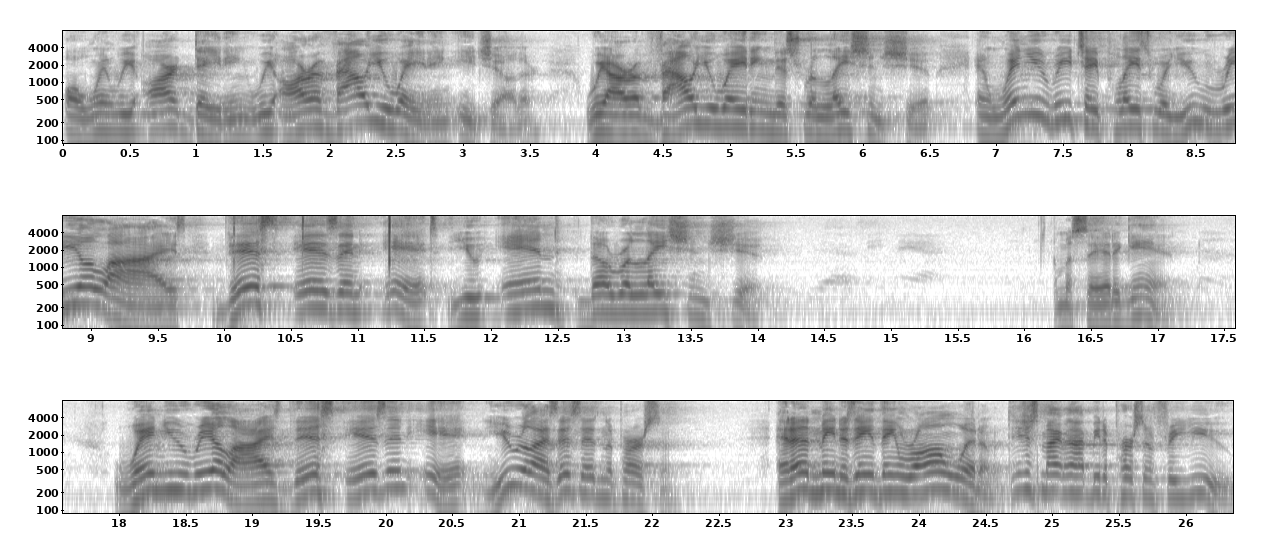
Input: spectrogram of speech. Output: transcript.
or when we are dating, we are evaluating each other. We are evaluating this relationship. And when you reach a place where you realize this isn't it, you end the relationship. I'm going to say it again when you realize this isn't it, you realize this isn't the person. And it doesn't mean there's anything wrong with them. It just might not be the person for you.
